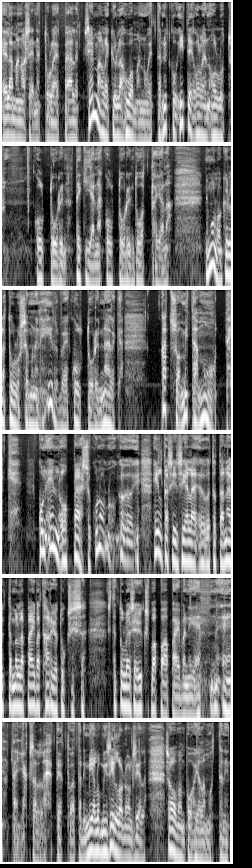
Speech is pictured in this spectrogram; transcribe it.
elämän asenne tulee päälle. Sen mä olen kyllä huomannut, että nyt kun itse olen ollut kulttuurin tekijänä, kulttuurin tuottajana, niin mulla on kyllä tullut semmoinen hirveä kulttuurin nälkä. Katsoa, mitä muut tekee kun en ole päässyt, kun on iltaisin siellä tota, näyttämällä päivät harjoituksissa, sitten tulee se yksi vapaa päivä, niin en, en en jaksa lähteä tuota, niin mieluummin silloin on siellä souvan pohjalla, mutta niin,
